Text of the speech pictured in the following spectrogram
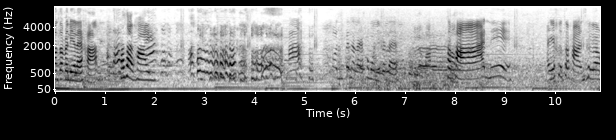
ลังจะไปเรียนอะไรคะ ภาษาไทย อะข้างบนนี้เป็นอะไรข้างบนนี้เป็นอะไร สะพานนี่ อันนี้คือสะพานเชื่อม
